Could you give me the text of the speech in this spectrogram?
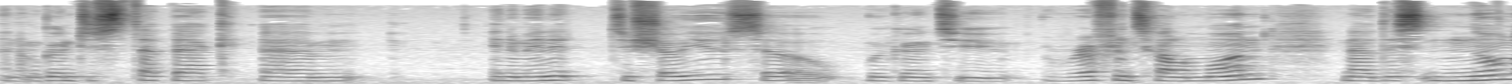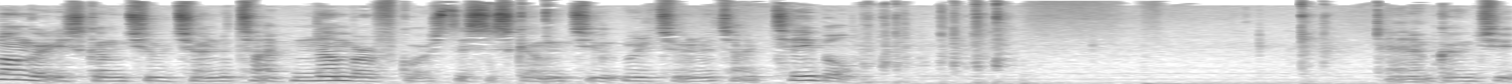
And I'm going to step back um, in a minute to show you. So we're going to reference column one. Now this no longer is going to return the type number, of course. This is going to return a type table and I'm going to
